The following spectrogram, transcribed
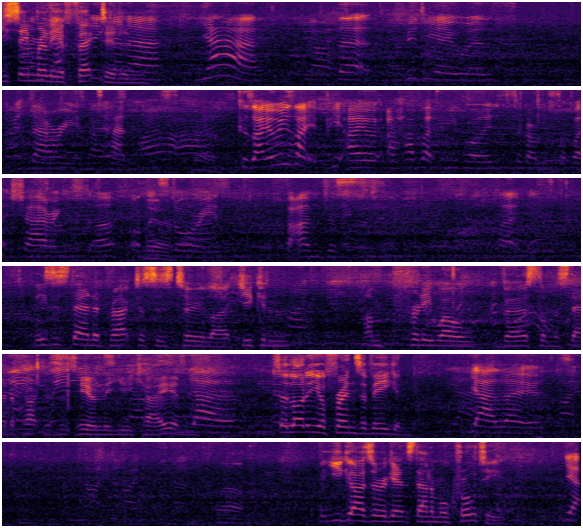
You seem I'm really affected. Gonna, yeah, the video was very intense. Because I always like, I, I have like people on Instagram and stuff like sharing stuff on their Yeah. stories, but I'm just like, These are standard practices too. Like you can, I'm pretty well versed on the standard practices here in the UK, and yeah, so a lot of your friends are vegan. yeah, loads. Wow. But you guys are against animal cruelty, Yeah,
